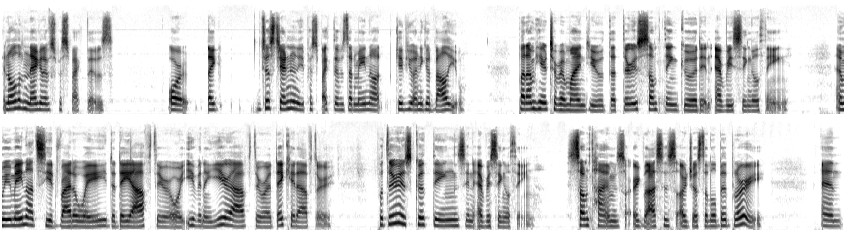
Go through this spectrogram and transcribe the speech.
and all the negative perspectives or like just generally perspectives that may not give you any good value but i'm here to remind you that there is something good in every single thing and we may not see it right away, the day after, or even a year after, or a decade after. But there is good things in every single thing. Sometimes our glasses are just a little bit blurry. And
